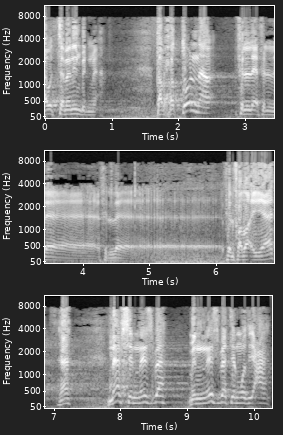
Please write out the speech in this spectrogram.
أو ال 80% طب حطوا لنا في ال في ال في ال في الفضائيات ها؟ نفس النسبة من نسبة المذيعات.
